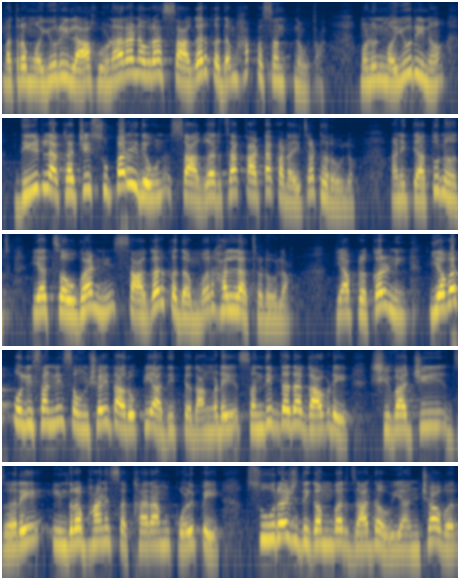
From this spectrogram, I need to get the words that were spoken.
मात्र मयुरीला होणारा नवरा सागर कदम हा पसंत नव्हता. म्हणून मयुरीनं दीड लाखाची सुपारी देऊन सागरचा काटा काढायचा ठरवलं आणि त्यातूनच या चौघांनी सागर कदमवर हल्ला चढवला. या प्रकरणी यवत पोलिसांनी संशयित आरोपी आदित्य दांगडे संदीपदादा गावडे शिवाजी जरे इंद्रभान सखाराम कोळपे सूरज दिगंबर जाधव यांच्यावर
